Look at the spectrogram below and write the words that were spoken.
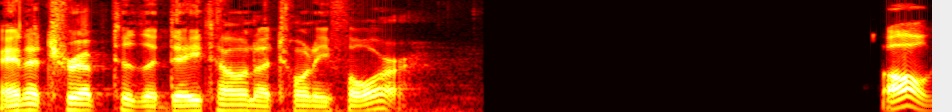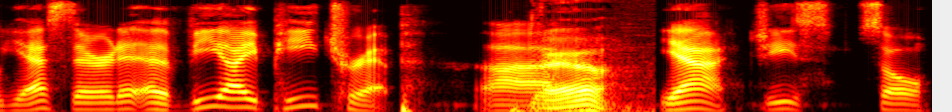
And a trip to the Daytona 24. Oh yes, there it is, a VIP trip. Uh, yeah. yeah, geez. So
